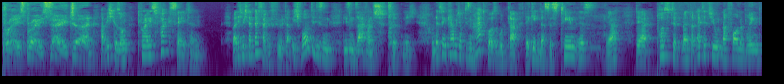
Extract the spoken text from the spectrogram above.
Praise, praise Satan, habe ich gesungen, Praise fuck Satan. Weil ich mich dann besser gefühlt habe. Ich wollte diesen, diesen Satanstritt nicht. Und deswegen kam ich auf diesen Hardcore so gut klar, der gegen das System ist, ja, der Positive Mental Attitude nach vorne bringt.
